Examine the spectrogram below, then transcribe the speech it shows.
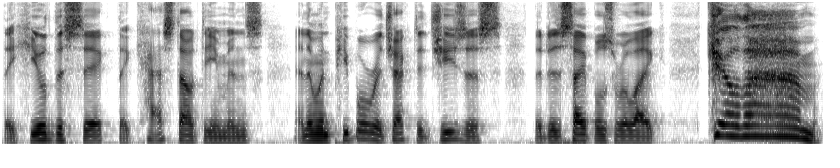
They healed the sick, they cast out demons, and then when people rejected Jesus, the disciples were like, Kill them!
